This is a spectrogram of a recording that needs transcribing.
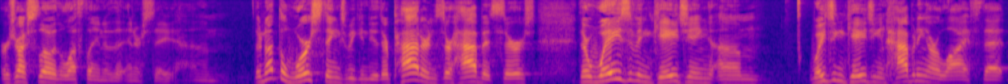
or drive slow in the left lane of the interstate. Um, they're not the worst things we can do. They're patterns, they're habits, they're, they're ways of engaging, um, ways of engaging, inhabiting our life that,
